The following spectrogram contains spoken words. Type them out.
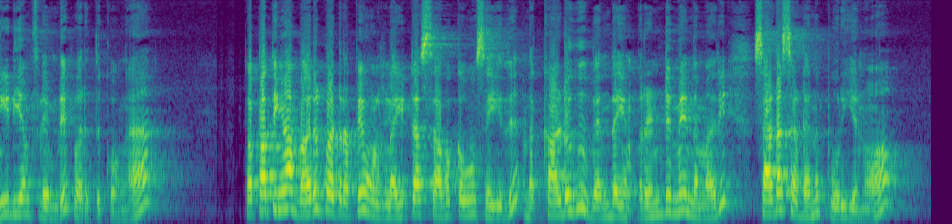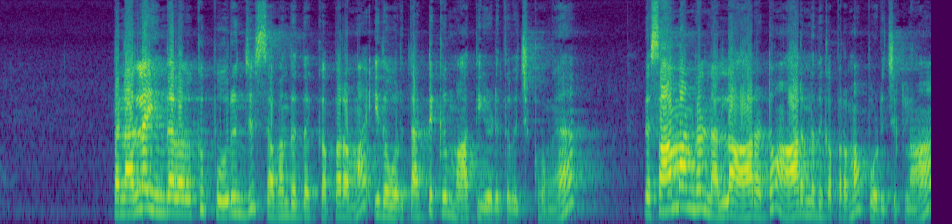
மீடியம் ஃப்ளேம்லேயே வறுத்துக்கோங்க. இப்போ பார்த்தீங்கன்னா வறுபடுறப்பே உங்களுக்கு லைட்டாக சவக்கவும் செய்யுது. அந்த கடுகு வெந்தயம் ரெண்டுமே இந்த மாதிரி சட சடன்னு பொரியணும். இப்போ நல்லா இந்த அளவுக்கு பொரிஞ்சு சவந்ததுக்கு அப்புறமா இதை ஒரு தட்டுக்கு மாற்றி எடுத்து வச்சுக்கோங்க. இந்த சாமான்கள் நல்லா ஆறட்டும். ஆறுனதுக்கு அப்புறமா பொடிச்சுக்கலாம்.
